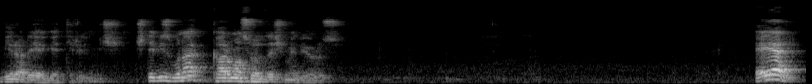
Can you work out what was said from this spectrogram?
bir araya getirilmiş. İşte biz buna karma sözleşme diyoruz. Eğer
